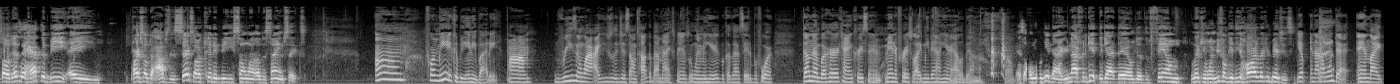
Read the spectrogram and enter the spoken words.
So does it have to be a person of the opposite sex, or could it be someone of the same sex? Um, for me, it could be anybody. Um, reason why I usually just don't talk about my experience with women here is because I've said it before. Don't nothing but Hurricane Chris and Mannie Fresh like me down here in Alabama. So That's all you're gonna get down here. You're not gonna get the goddamn the, the film looking women. You're gonna get these hard looking bitches. Yep, and I don't want that. And like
